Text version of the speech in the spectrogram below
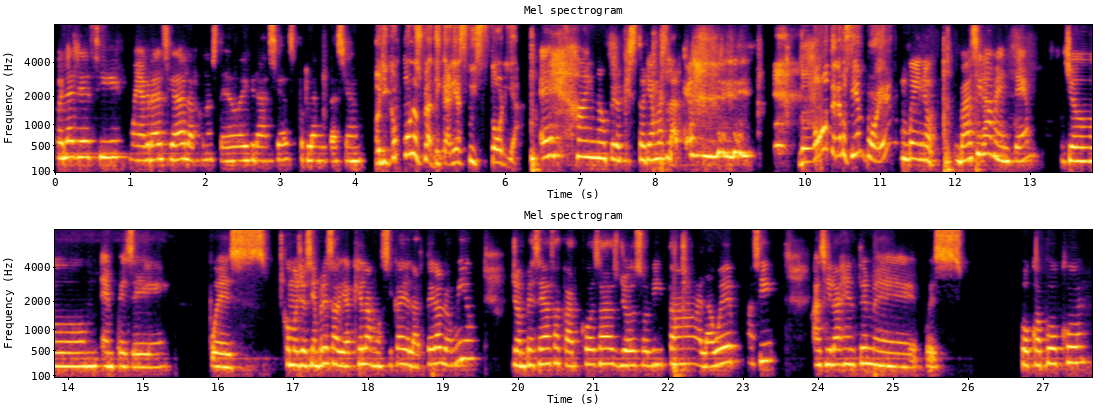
Hola Jessy, muy agradecida de hablar con usted hoy. Gracias por la invitación. Oye, ¿cómo nos platicarías tu historia? Eh, ay, no, pero qué historia más larga. No, tenemos tiempo, ¿eh? bueno, básicamente yo empecé, pues, como yo siempre sabía que la música y el arte era lo mío, yo empecé a sacar cosas yo solita a la web, así. Así la gente me, pues, poco a poco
